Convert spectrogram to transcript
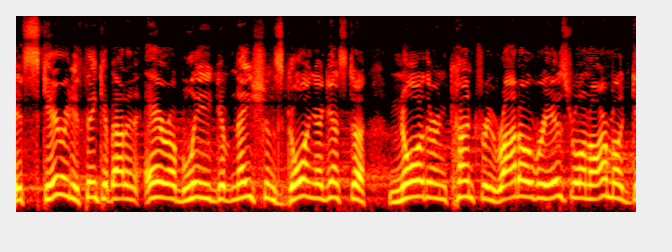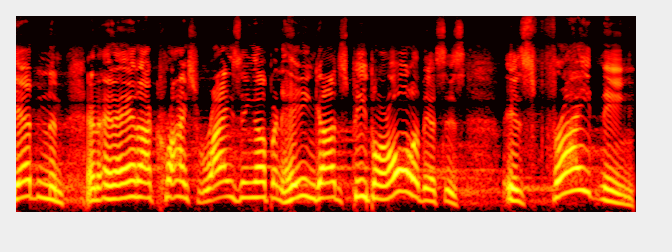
it's scary to think about an Arab League of Nations going against a northern country right over Israel and Armageddon and, and, and Antichrist rising up and hating God's people. And all of this is, is frightening.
